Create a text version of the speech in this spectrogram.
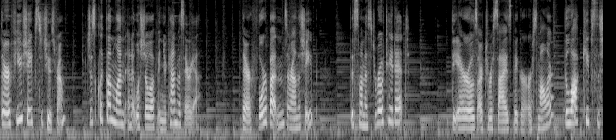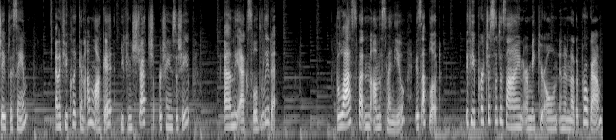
There are a few shapes to choose from. Just click on one and it will show up in your canvas area. There are four buttons around the shape. This one is to rotate it. The arrows are to resize bigger or smaller. The lock keeps the shape the same. And if you click and unlock it, you can stretch or change the shape. And the X will delete it. The last button on this menu is Upload. If you purchase a design or make your own in another program,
